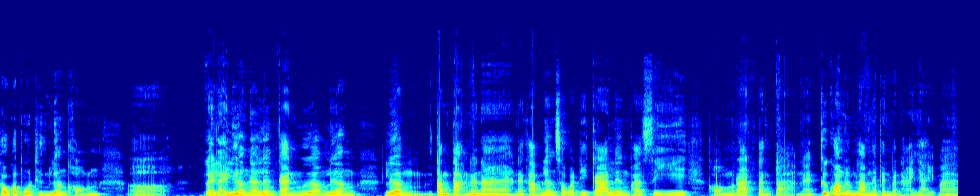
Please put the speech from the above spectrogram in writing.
เขาก็พูดถึงเรื่องของออหลาย ๆ เรื่องนะเรื่องการเมืองเรื่องเรื่องต่างๆ นานานะครับ เรื่องสวัสดิการเรื่องภาษีของรัฐต่างๆนะคือความเหลื่อมล้ำเนี่ยเป็นปัญหาใหญ่มาก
